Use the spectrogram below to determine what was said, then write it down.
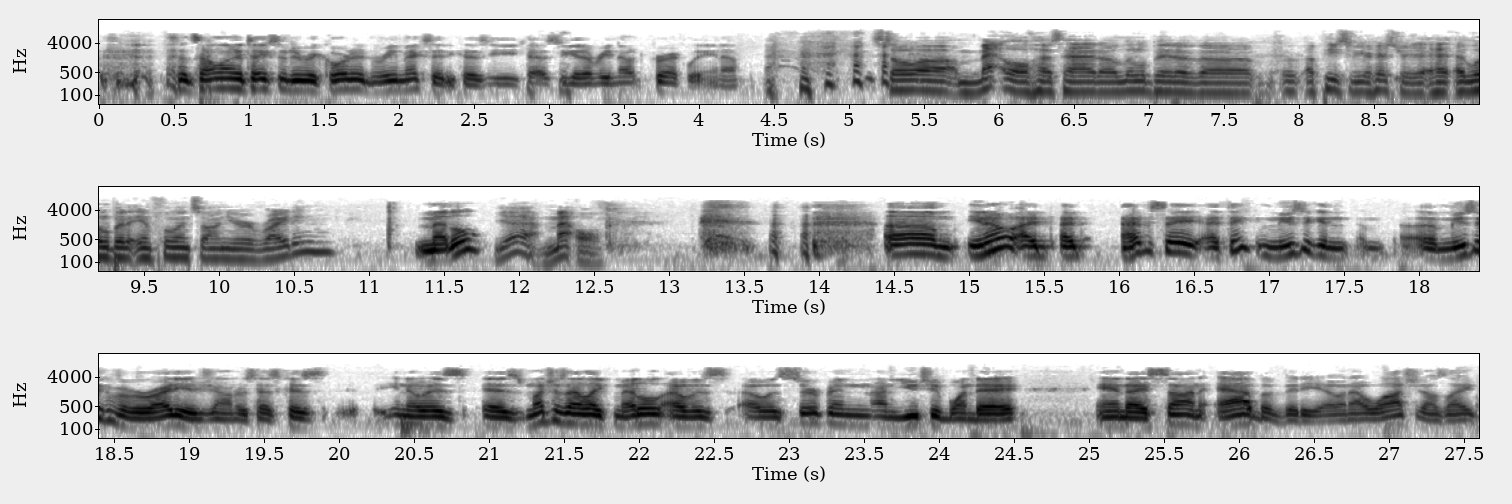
Since how long it takes him to record it and remix it because he has to get every note correctly. You know. so uh, metal has had a little bit of uh, a piece of your history, a little bit of influence on your writing. Metal. Yeah, metal. Um, you know, I, I I have to say, I think music and uh, music of a variety of genres has because you know as as much as I like metal, I was I was surfing on YouTube one day and I saw an ABBA video and I watched it. and I was like,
